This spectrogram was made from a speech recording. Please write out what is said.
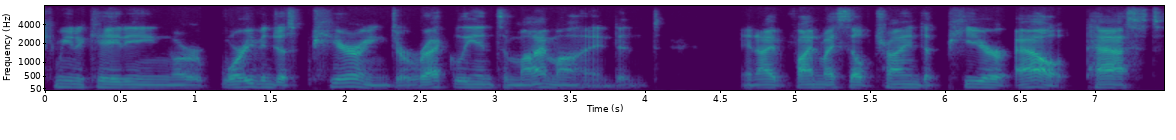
communicating or or even just peering directly into my mind. And and I find myself trying to peer out past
